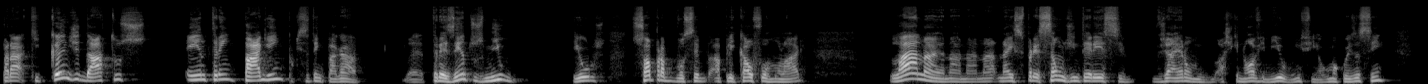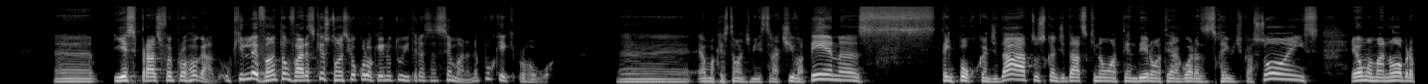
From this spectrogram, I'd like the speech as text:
para que candidatos entrem, paguem, porque você tem que pagar é, 300 mil euros só para você aplicar o formulário. Lá na, na, na, na, expressão de interesse já eram, acho que 9 mil, enfim, alguma coisa assim. Uh, e esse prazo foi prorrogado. O que levantam várias questões que eu coloquei no Twitter essa semana. Né? Por que, que prorrogou? Uh, é uma questão administrativa apenas? Tem pouco candidatos, candidatos que não atenderam até agora as reivindicações? É uma manobra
